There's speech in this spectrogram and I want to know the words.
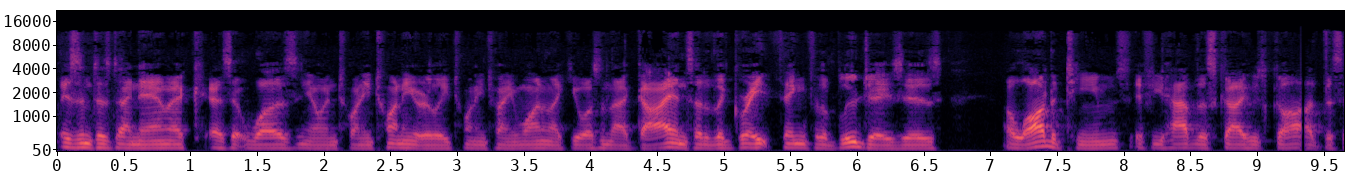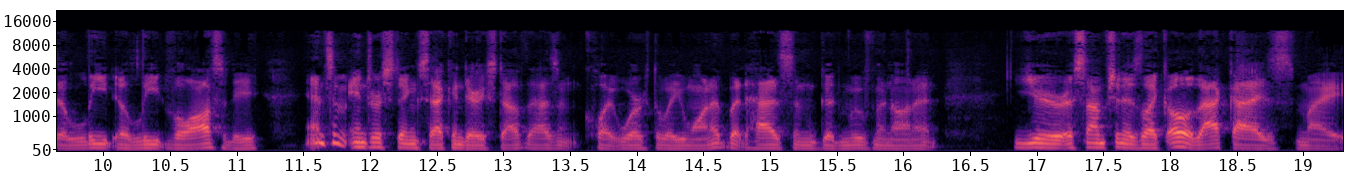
isn't as dynamic as it was, you know, in 2020, early 2021. Like he wasn't that guy. And of the great thing for the Blue Jays is a lot of teams, if you have this guy who's got this elite, elite velocity and some interesting secondary stuff that hasn't quite worked the way you want it, but has some good movement on it, your assumption is like, oh, that guy's my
